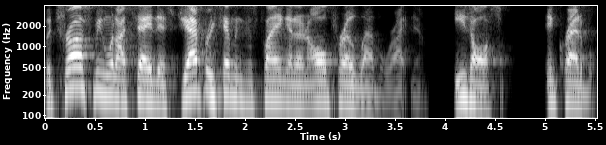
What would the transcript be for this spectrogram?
but trust me when I say this Jeffrey Simmons is playing at an all pro level right now. He's awesome, incredible.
